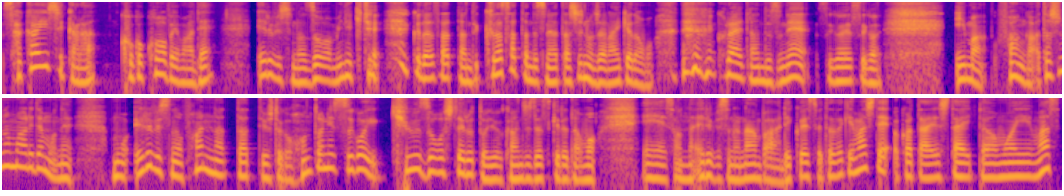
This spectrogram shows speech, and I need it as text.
堺市からここ神戸までエルビスの像を見に来て くださったんで、くださったんですね。私のじゃないけども。来られたんですね。すごいすごい。今、ファンが、私の周りでもね、もうエルビスのファンになったっていう人が本当にすごい急増してるという感じですけれども、えー、そんなエルビスのナンバーリクエストいただきましてお答えしたいと思います。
